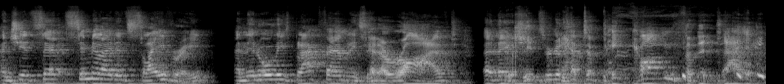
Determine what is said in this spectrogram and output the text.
And she had set, simulated slavery, and then all these black families had arrived and their kids were going to have to pick cotton for the day.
